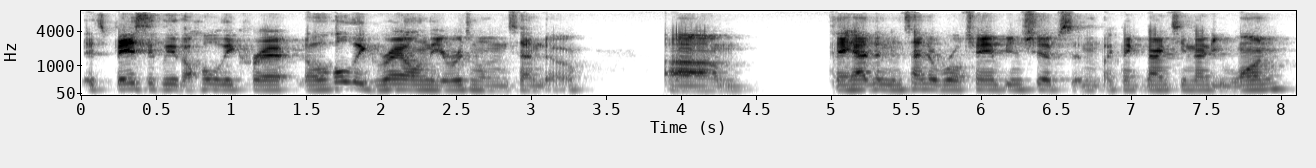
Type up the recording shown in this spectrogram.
it's basically the holy cra- the holy grail in the original Nintendo. Um, they had the Nintendo World Championships in I think 1991.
